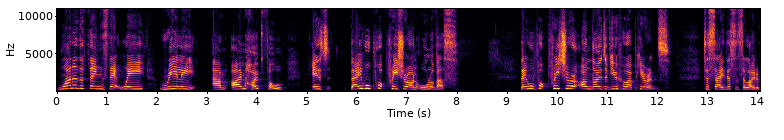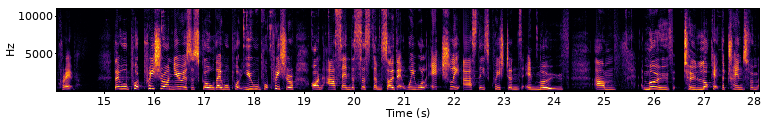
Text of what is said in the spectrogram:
one of the things that we really um, I'm hopeful is they will put pressure on all of us. They will put pressure on those of you who are parents to say this is a load of crap. They will put pressure on you as a school. They will put, you will put pressure on us and the system so that we will actually ask these questions and move. Um, move to look at the transform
